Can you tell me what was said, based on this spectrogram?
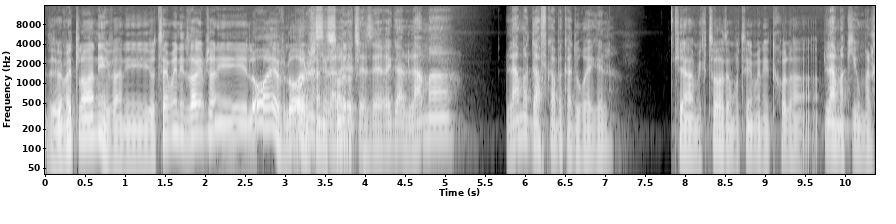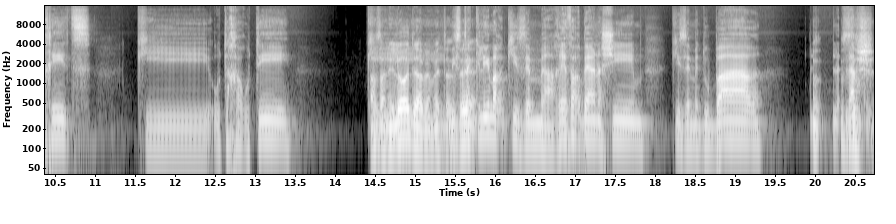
זה באמת לא אני, ואני יוצא ממני דברים שאני לא אוהב, לא בוא אוהב, שאני ננסה שונא את לרדת עצמי. לזה רגע, למה, למה דווקא בכדורגל? כי המקצוע הזה מוציא ממני את כל ה... למה? כי הוא מלחיץ? כי הוא תחרותי? אז כי אני לא יודע באמת, זה- מסתכלים, הר- כי זה מערב הרבה אנשים, כי זה מדובר. זו למה- ש-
